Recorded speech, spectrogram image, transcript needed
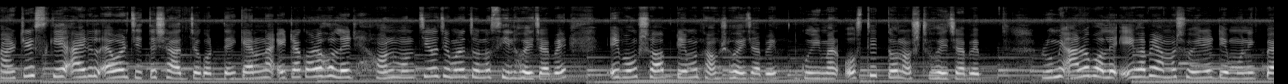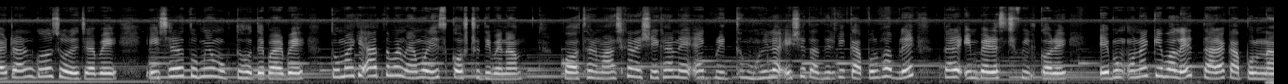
হার্ট্রিক্সকে আইডল অ্যাওয়ার্ড জিততে সাহায্য করতে। কেননা এটা করা হলে হনমন জীবনের জন্য সিল হয়ে যাবে এবং সব ডেমন ধ্বংস হয়ে যাবে। গুইমার অস্তিত্ব নষ্ট হয়ে যাবে। রুমি আরও বলে এভাবে আমার শরীরের ডেমোনিক প্যাটার্নগুলো চলে যাবে। এছাড়া তুমিও মুক্ত হতে পারবে। তোমাকে আর তোমার মেমোরিজ কষ্ট দিবে না। কথার মাঝখানে সেখানে এক বৃদ্ধ মহিলা এসে তাদেরকে কাপল ভাবলে তারা এম্বারেসড ফিল করে এবং ওনাকে বলে, তারা কাপল না।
